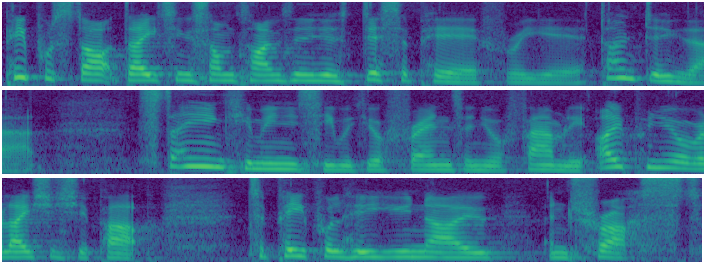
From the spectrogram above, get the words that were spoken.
People start dating sometimes and they just disappear for a year. Don't do that. Stay in community with your friends and your family. Open your relationship up to people who you know and trust.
